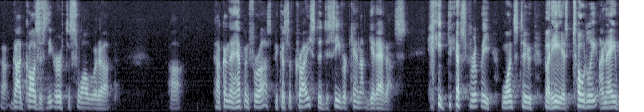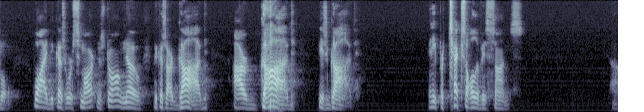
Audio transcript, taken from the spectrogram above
Uh, God causes the earth to swallow it up. Uh, how can that happen for us? Because of Christ, the deceiver cannot get at us. He desperately wants to, but he is totally unable. Why? Because we're smart and strong? No, because our God, our God is God. and he protects all of his sons. Uh,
